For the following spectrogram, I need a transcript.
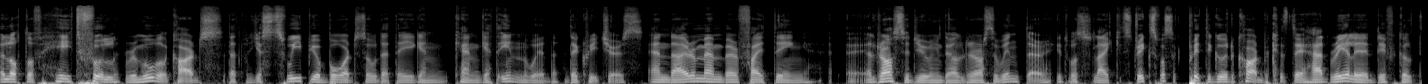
a lot of hateful removal cards that will just sweep your board so that they can, can get in with the creatures. And I remember fighting uh, Eldrazi during the Eldrazi winter, it was like Strix was a pretty good card because they had really difficult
